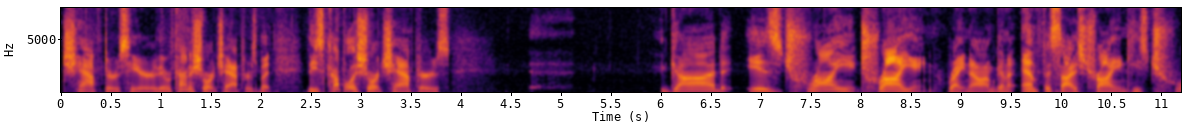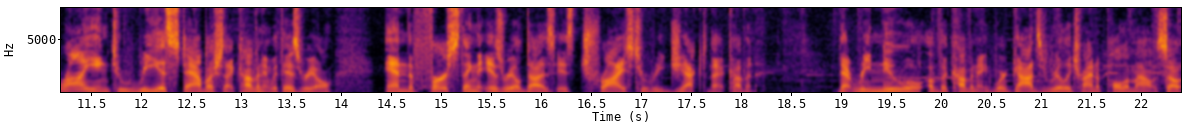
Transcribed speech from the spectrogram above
chapters here, they were kind of short chapters, but these couple of short chapters God is trying trying right now. I'm going to emphasize trying. He's trying to reestablish that covenant with Israel. And the first thing that Israel does is tries to reject that covenant that renewal of the covenant where God's really trying to pull them out. So,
